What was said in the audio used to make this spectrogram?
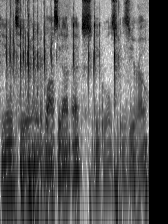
here to velocity.x equals 0.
